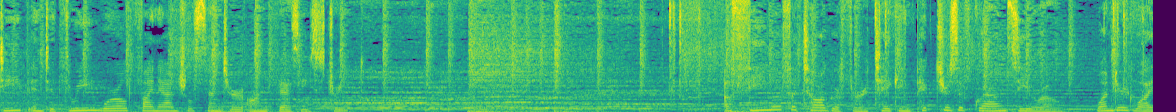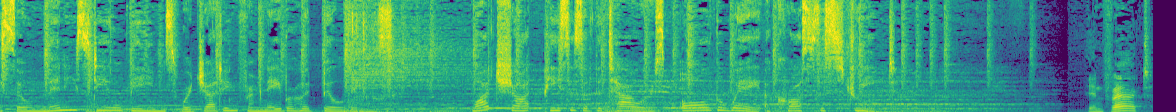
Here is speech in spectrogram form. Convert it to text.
deep into Three World Financial Center on Vesey Street. A FEMA photographer taking pictures of Ground Zero wondered why so many steel beams were jutting from neighborhood buildings. What shot pieces of the towers all the way across the street? In fact,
